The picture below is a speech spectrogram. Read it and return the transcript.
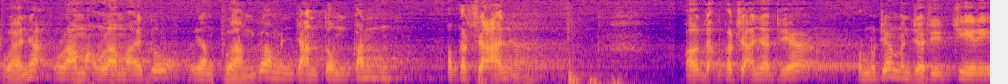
banyak ulama-ulama itu yang bangga mencantumkan pekerjaannya. Kalau tidak pekerjaannya dia kemudian menjadi ciri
